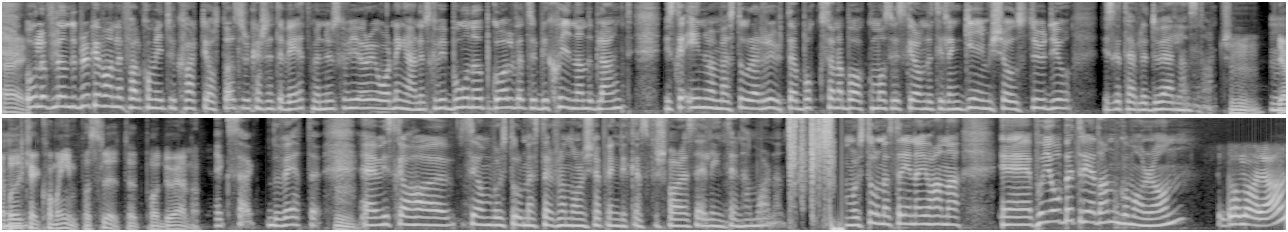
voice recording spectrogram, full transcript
Hej. Olof Lund, du brukar i vanliga fall komma hit vid kvart i åtta så du kanske inte vet, men nu ska vi göra i ordning här. Nu ska vi bona upp golvet så det blir skinande blankt. Vi ska in med de här stora rutor, boxarna bakom oss. Vi ska göra om det till en gameshow-studio. Vi ska tävla i duellen snart. Mm. Mm. Jag brukar komma in på slutet på duellen. Exakt, du vet det. Mm. Eh, vi ska ha, se om vår stormästare från Norrköping lyckas försvara sig eller inte den här morgonen. Vår stormästarinna Johanna, eh, på jobbet redan. God morgon. God morgon.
